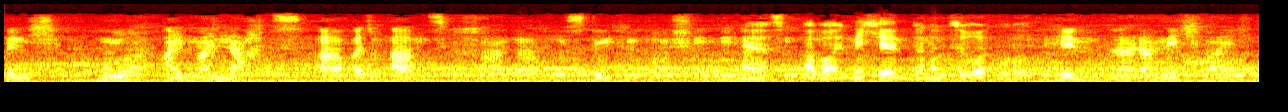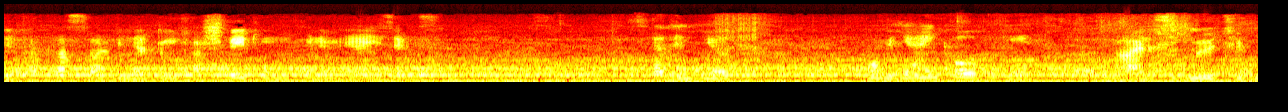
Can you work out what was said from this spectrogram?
bin ich nur einmal nachts, ah, also abends gefahren, da wo es dunkel war schon. ja. 18 Uhr. Aber nicht hin, sondern zurück, oder? Hin leider nicht, weil ich den habe in der dummen Verspätung von dem RI6. Was ist das denn hier? Wollen wir hier einkaufen gehen? Nein, das sind Mülltüten.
